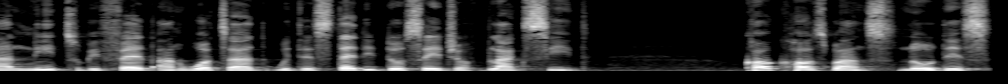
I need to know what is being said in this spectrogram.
and need to be fed and watered with a steady dosage of black seed. Cock husbands know this,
